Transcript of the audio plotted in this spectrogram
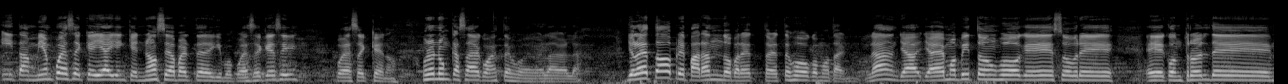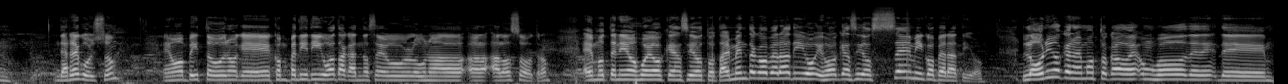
Y también puede ser que haya alguien que no sea parte del equipo. Puede ser que sí, puede ser que no. Uno nunca sabe con este juego, la verdad. Yo lo he estado preparando para este, para este juego como tal. Ya, ya hemos visto un juego que es sobre eh, control de, de recursos. Hemos visto uno que es competitivo, atacándose uno a, a- a los otros. Hemos tenido juegos que han sido totalmente cooperativos y juegos que han sido semi-cooperativos. Lo único que no hemos tocado es un juego de- de-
